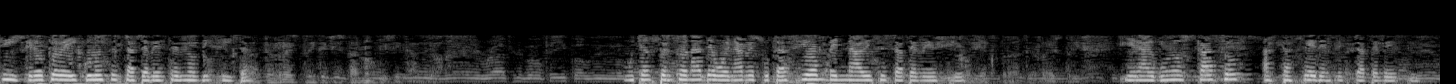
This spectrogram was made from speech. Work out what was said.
Sí, creo que vehículos extraterrestres nos visitan. Muchas personas de buena reputación ven naves extraterrestres y en algunos casos hasta seres extraterrestres.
